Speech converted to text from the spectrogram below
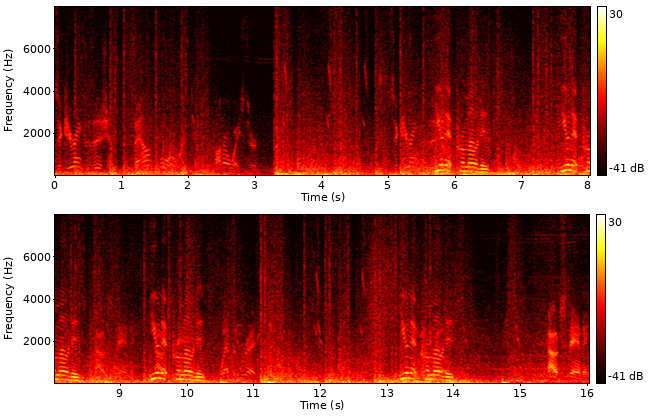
Securing position. Bound forward. On our way, sir. Securing position. Unit promoted. Unit promoted. Outstanding. Unit Outstanding. promoted. Weapon ready. Unit promoted. Outstanding.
